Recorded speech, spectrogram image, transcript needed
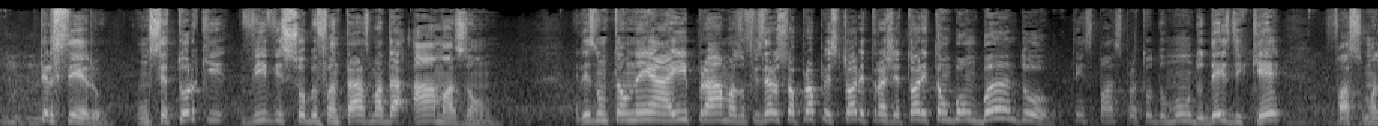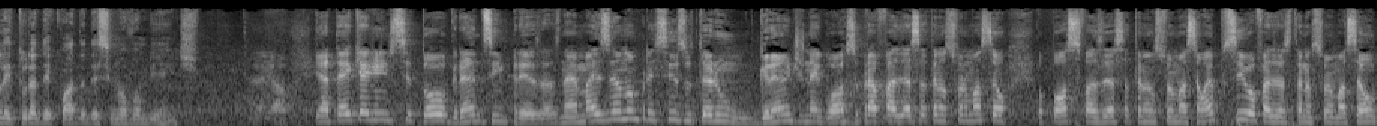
Uhum. Terceiro, um setor que vive sob o fantasma da Amazon. Eles não estão nem aí para a Amazon, fizeram sua própria história e trajetória e estão bombando. Tem espaço para todo mundo, desde que faça uma leitura adequada desse novo ambiente legal. E até que a gente citou grandes empresas, né? Mas eu não preciso ter um grande negócio para fazer essa transformação. Eu posso fazer essa transformação. É possível fazer essa transformação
